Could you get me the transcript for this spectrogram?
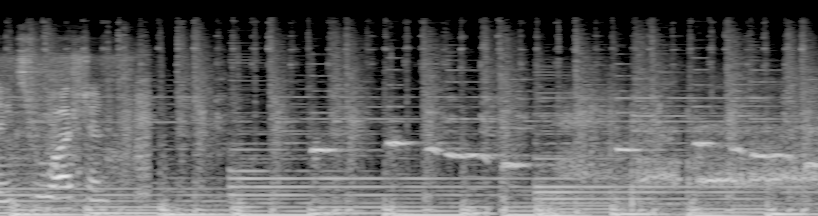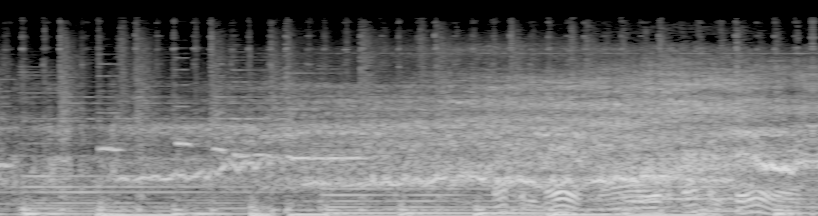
Thanks for watching. Fucking bird, man. Fucking cool.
